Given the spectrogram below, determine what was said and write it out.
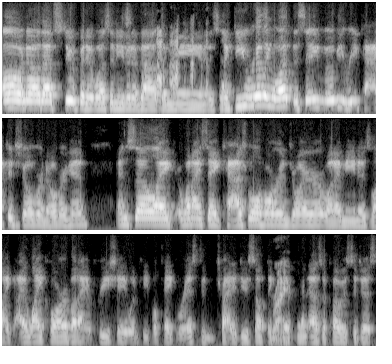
oh no that's stupid it wasn't even about the main it's like do you really want the same movie repackaged over and over again and so, like, when I say casual horror enjoyer, what I mean is like I like horror, but I appreciate when people take risks and try to do something Right. different as opposed to just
